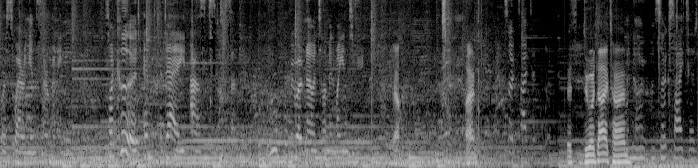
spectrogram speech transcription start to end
for a swearing in ceremony. So I could end the day as a citizen. But we won't know until I'm in my interview. Yeah. All right. So excited. It's do or die time. I time. know, I'm so excited.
